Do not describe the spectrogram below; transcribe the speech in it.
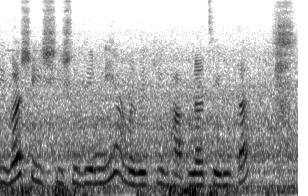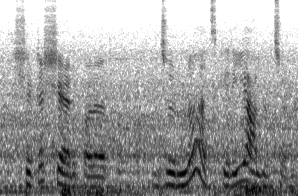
দিবস। এই শিশুদের নিয়ে আমাদের কি ভাবনা, চিন্তা সেটা শেয়ার করার জন্য আজকের এই আলোচনা।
